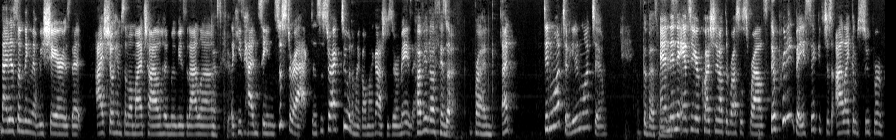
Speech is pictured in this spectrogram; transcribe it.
that is something that we share is that I show him some of my childhood movies that I love. That's cute. Like he's hadn't seen Sister Act and Sister Act 2. And I'm like, oh my gosh, these are amazing. Have you not seen So- that, Bryan? I didn't want to. He didn't want to. The best movies. And then to answer your question about the Brussels sprouts, they're pretty basic. It's just I like them super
